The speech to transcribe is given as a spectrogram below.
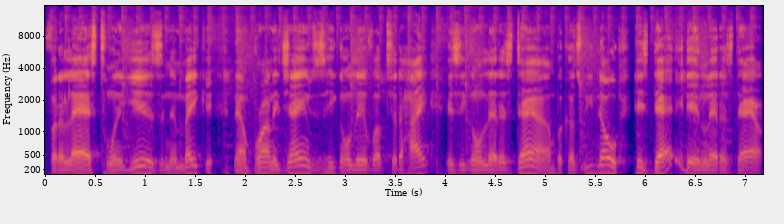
for the last 20 years in the making. Now, Bronny James, is he going to live up to the height? Is he going to let us down? Because we know his daddy didn't let us down.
